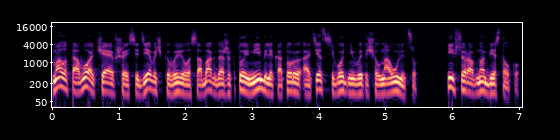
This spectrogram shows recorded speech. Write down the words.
Мало того, отчаявшаяся девочка вывела собак даже к той мебели, которую отец сегодня вытащил на улицу. И все равно без толку.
